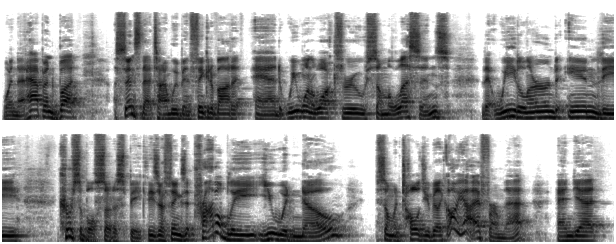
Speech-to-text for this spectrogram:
when that happened, but since that time, we've been thinking about it and we want to walk through some lessons that we learned in the crucible, so to speak. These are things that probably you would know. If someone told you, be like, oh yeah, I affirm that. And yet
